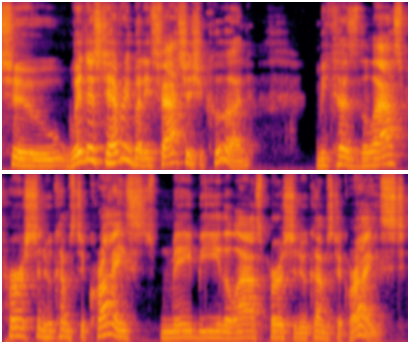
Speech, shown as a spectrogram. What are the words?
to witness to everybody as fast as you could, because the last person who comes to Christ may be the last person who comes to Christ.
